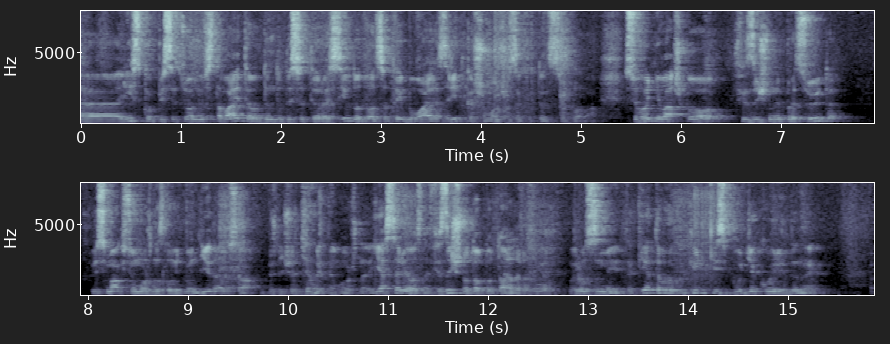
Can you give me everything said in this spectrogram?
Е, Різко після цього не вставайте 1 до 10 разів, до 20 буває зрідка, що може закрутитися голова. Сьогодні важко фізично не працюєте, тобто максимум можна зловити бандита, все, більше нічого робити не можна. Я серйозно, фізично, тобто там, ви розумієте, п'єте велику кількість будь-якої рідини. Е,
